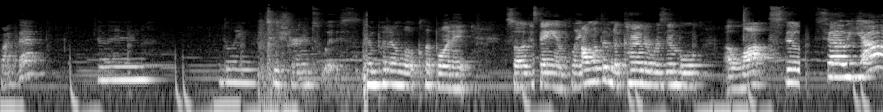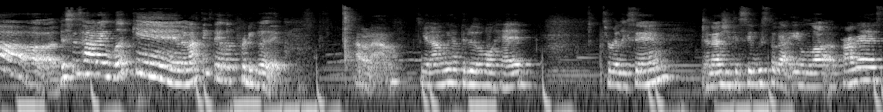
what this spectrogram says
like that. And then doing two strand twists. And putting a little clip on it so it can stay in place. I want them to kind of resemble a lock still. So y'all, this is how they looking. And I think they look pretty good. I don't know. You know, we have to do the whole head to really see. And as you can see, we still got a lot of progress.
